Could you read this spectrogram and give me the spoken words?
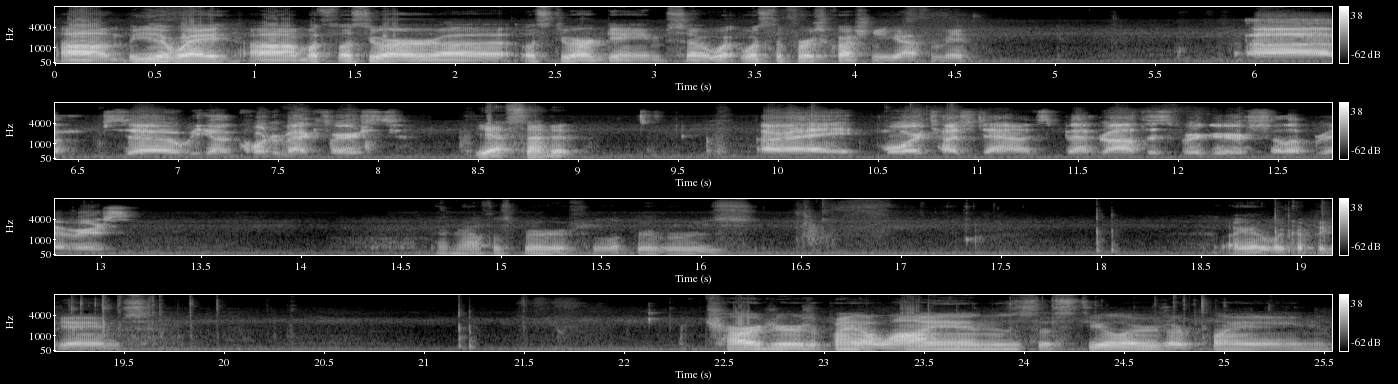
Um, but either way, um, let's let's do our uh, let's do our game. So, what, what's the first question you got for me? Um, so we got quarterback first. Yeah, send it. All right, more touchdowns, Ben Roethlisberger or Philip Rivers? Ben Roethlisberger, Philip Rivers. I gotta look up the games. Chargers are playing the Lions. The Steelers are playing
